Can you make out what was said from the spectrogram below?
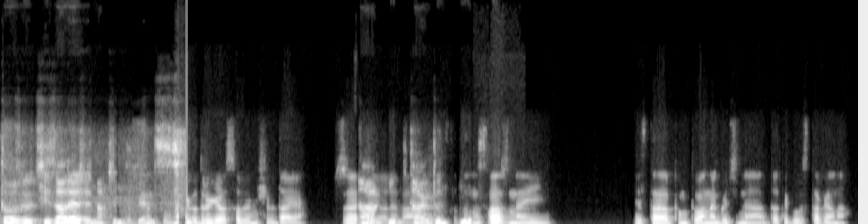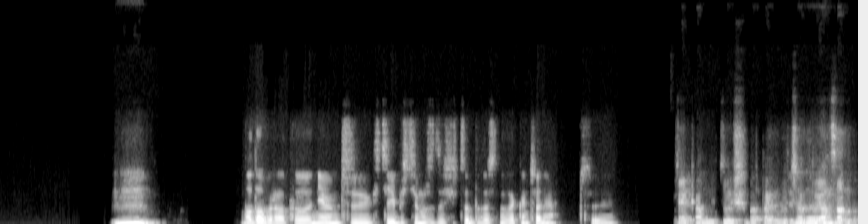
To, że ci zależy na czymś, więc do drugiej osoby mi się wydaje, że Tak, tak, do- to jest ważne i jest ta punktualna godzina dlatego ustawiona. mm, No dobra, to nie wiem, czy chcielibyście może coś jeszcze dodać na zakończenie? Czy... Jaka mi tu już chyba tak wyczerpującą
